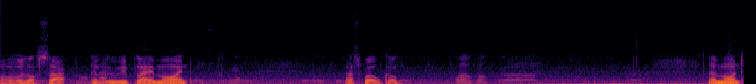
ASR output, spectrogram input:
Oh, lost that. Not Think bad. we'll be playing mine. That's well gone. Well gone. Never mind.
